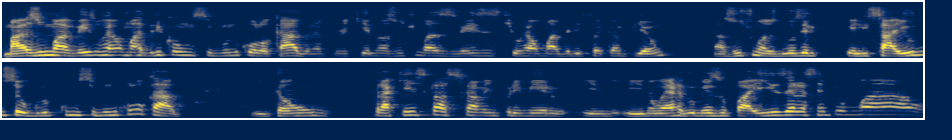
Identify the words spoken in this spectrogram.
Mais uma vez o Real Madrid como segundo colocado, né? Porque nas últimas vezes que o Real Madrid foi campeão, nas últimas duas ele, ele saiu do seu grupo como segundo colocado. Então, para quem se classificava em primeiro e, e, não era do mesmo país, era sempre uma,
